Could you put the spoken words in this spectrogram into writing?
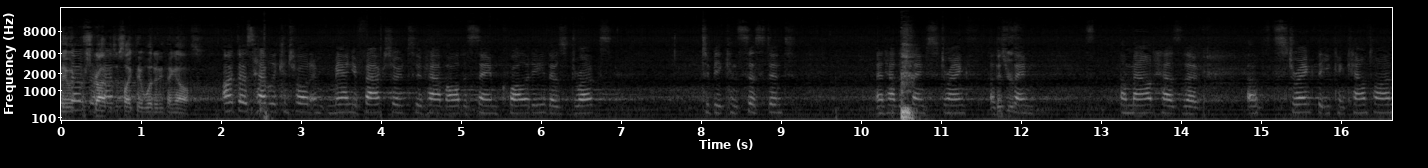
they would those are prescribe it hev- just like they would anything else. Aren't those heavily controlled and manufactured to have all the same quality, those drugs, to be consistent and have the same strength, or the Is your- same amount has the uh, strength that you can count on?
